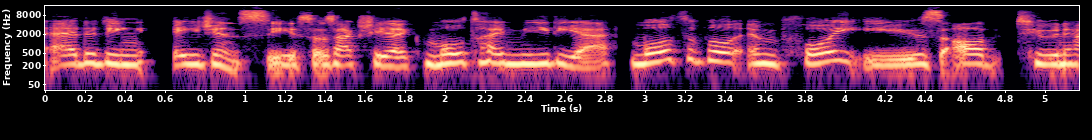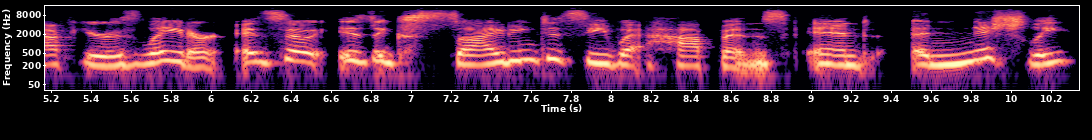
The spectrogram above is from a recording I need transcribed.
editing agency. So it's actually like multimedia, multiple employees all two and a half years later. And so it's exciting to see what happens. And initially,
